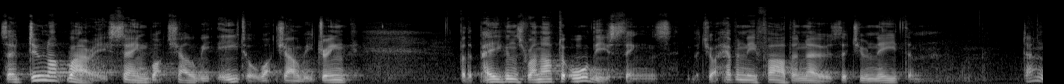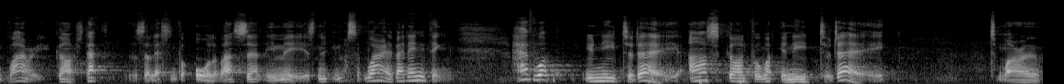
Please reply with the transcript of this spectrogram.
So do not worry, saying, What shall we eat or what shall we drink? For the pagans run after all these things, but your heavenly Father knows that you need them. Don't worry. Gosh, that's a lesson for all of us, certainly me, isn't it? You mustn't worry about anything. Have what you need today. Ask God for what you need today. Tomorrow,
